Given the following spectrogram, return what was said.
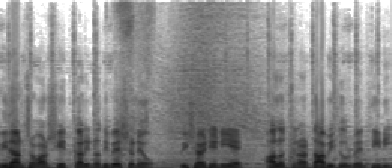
বিধানসভার শীতকালীন অধিবেশনেও বিষয়টি নিয়ে আলোচনার দাবি তুলবেন তিনি।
